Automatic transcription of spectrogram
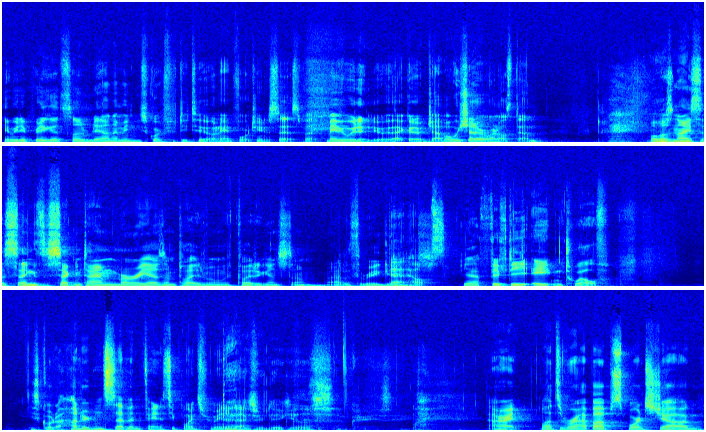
"Yeah, we did pretty good slowing him down. I mean, he scored 52 and he had 14 assists, but maybe we didn't do that good of a job. But we shut everyone else down." well, it was nice. This thing's the second time Murray hasn't played when we've played against him out of three games. That helps. Yeah, 58 and 12. He scored 107 fantasy points for me today. That is ridiculous. crazy All right, let's wrap up sports jog.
